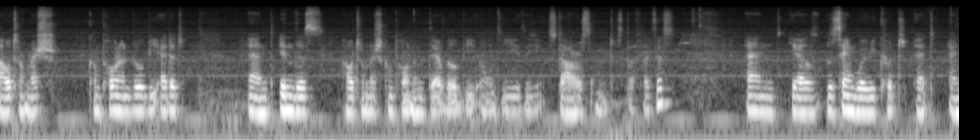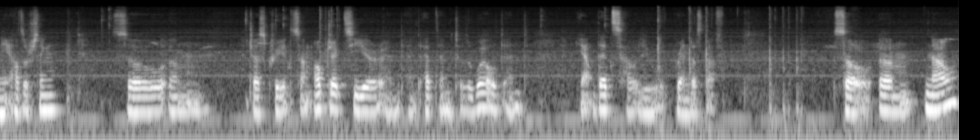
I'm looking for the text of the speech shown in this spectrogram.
outer mesh component will be added. And in this outer mesh component, there will be all the, the stars and stuff like this. And yeah, the same way we could add any other thing. So um, just create some objects here and, and add them to the world and yeah, that's how you render stuff. So um, now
